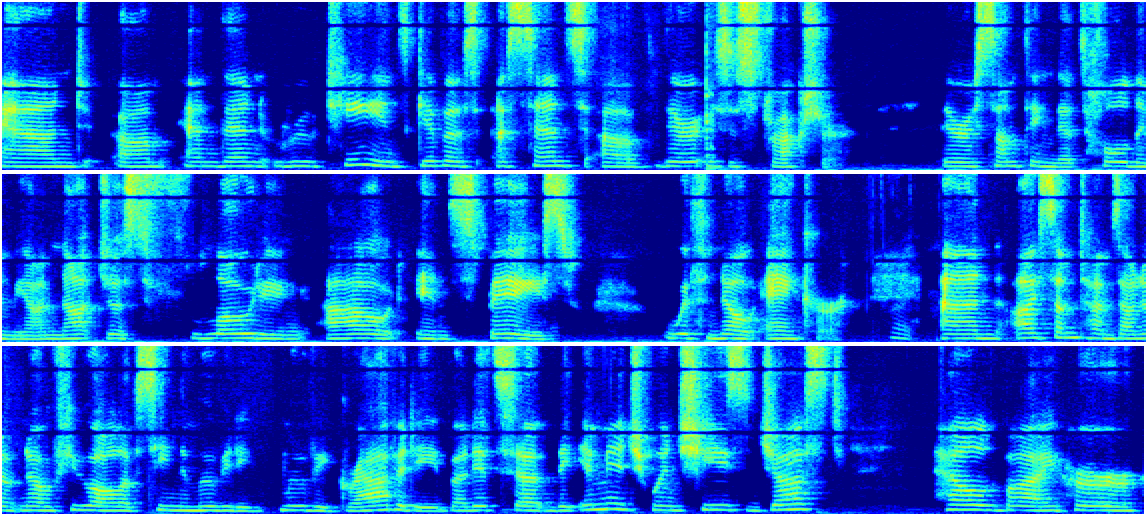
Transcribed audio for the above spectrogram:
And um, and then routines give us a sense of there is a structure. There is something that's holding me. I'm not just floating out in space with no anchor. And I sometimes I don't know if you all have seen the movie movie Gravity, but it's uh, the image when she's just held by her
